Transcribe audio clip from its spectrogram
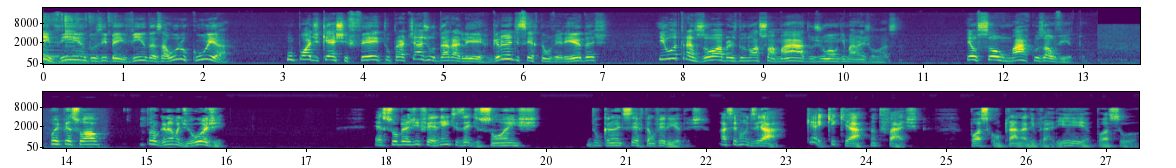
Bem-vindos e bem-vindas a Urucuia, um podcast feito para te ajudar a ler Grande Sertão Veredas e outras obras do nosso amado João Guimarães Rosa. Eu sou o Marcos Alvito. Oi, pessoal. O programa de hoje é sobre as diferentes edições do Grande Sertão Veredas. Aí vocês vão dizer, ah, que, que, que há? Tanto faz. Posso comprar na livraria, posso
